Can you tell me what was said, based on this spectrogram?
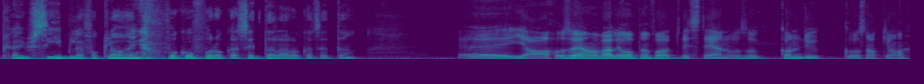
plausible forklaringer for hvorfor dere sitter der dere sitter? Ja, og så er han veldig åpen for at hvis det er noe, så kan du gå og snakke med han.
